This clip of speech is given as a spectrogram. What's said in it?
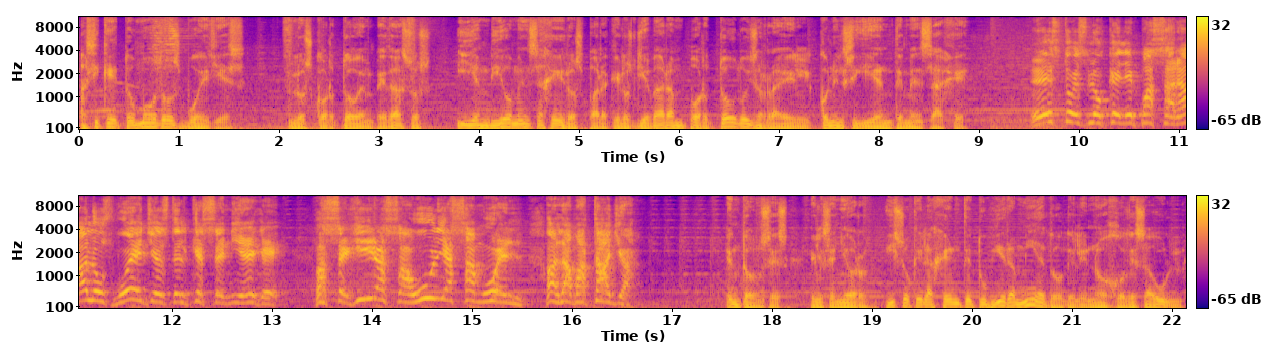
Así que tomó dos bueyes, los cortó en pedazos y envió mensajeros para que los llevaran por todo Israel con el siguiente mensaje. Esto es lo que le pasará a los bueyes del que se niegue a seguir a Saúl y a Samuel a la batalla. Entonces el Señor hizo que la gente tuviera miedo del enojo de Saúl.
